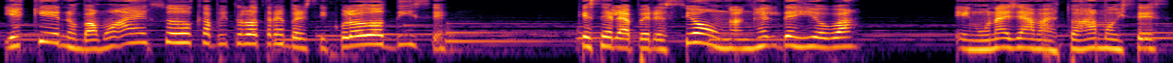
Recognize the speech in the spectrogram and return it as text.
Y es que nos vamos a Éxodo capítulo 3, versículo 2, dice que se le apareció un ángel de Jehová en una llama, esto es a Moisés,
